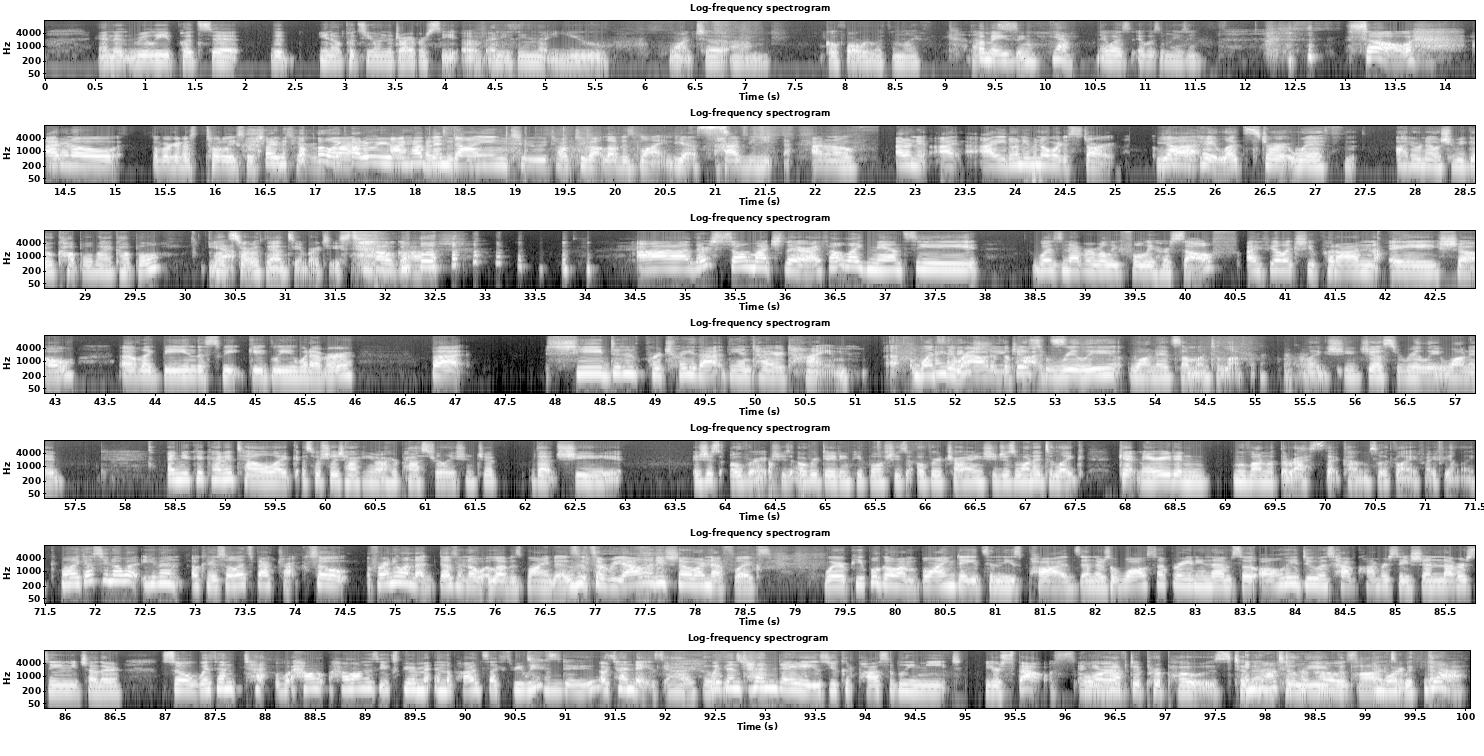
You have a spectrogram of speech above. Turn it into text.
And it really puts it the you know puts you in the driver's seat of anything that you want to um, go forward with in life. That was- Amazing. yeah, it was it was amazing. So, I don't know. We're gonna totally switch gears here. like but how do we? I have been dying to talk to you about Love Is Blind. Yes. Have you? I don't know. I don't know. I I don't even know where to start. yeah. but- Okay. Let's start with. I don't know. Should we go couple by couple? Yeah. Let's start with Nancy and Bartise. Oh gosh. Uh, there's so much there. I felt like Nancy was never really fully herself. I feel like she put on a show of like being the sweet, giggly, whatever, but she didn't portray that the entire time. Uh, once I they were out of she the just pods, really wanted someone to love her. Like she just really wanted, and you could kind of tell, like especially talking about her past relationship, that she is just over it. She's over dating people. She's over trying. She just wanted to like get married and move on with the rest that comes with life. I feel like. Well, I guess you know what? Even okay, so let's backtrack. So, for anyone that doesn't know what Love Is Blind is, it's a reality show on Netflix where people go on blind dates in these pods, and there's a wall separating them. So all they do is have conversation, never seeing each other. So within ten, how how long is the experiment in the pods? Like three weeks? Ten days. Oh, 10 days. Yeah, I feel like Within it's ten short. days, you could possibly meet your spouse, and or you have to propose to them to, to, leave the pods order, with them. Yeah.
